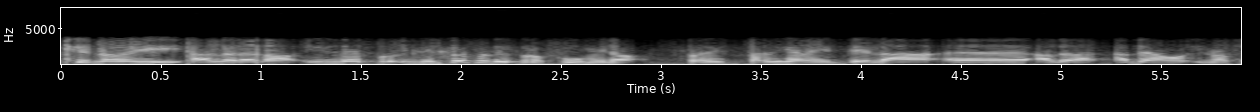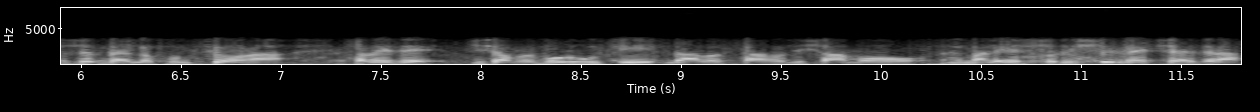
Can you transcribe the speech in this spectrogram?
che noi, allora no, il, il discorso dei profumi, no, praticamente la, eh, allora, abbiamo, il nostro cervello funziona, sapete, diciamo, evoluti dallo stato diciamo, animalesco, di scimmia eccetera,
